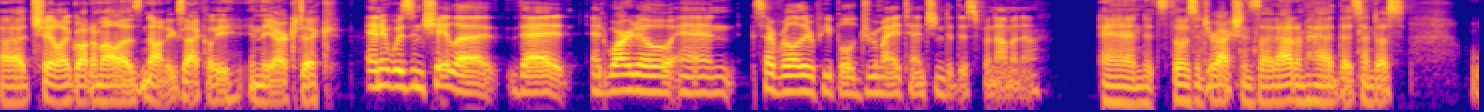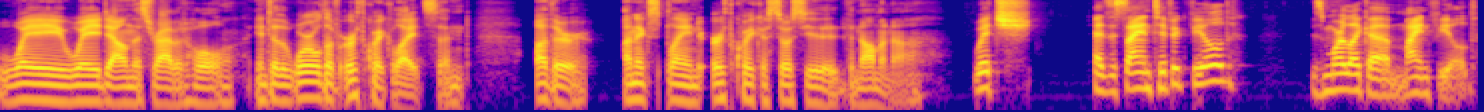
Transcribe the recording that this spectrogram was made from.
uh, Xela, Guatemala is not exactly in the Arctic. And it was in Xela that Eduardo and several other people drew my attention to this phenomena. And it's those interactions that Adam had that sent us way, way down this rabbit hole into the world of earthquake lights and other unexplained earthquake associated phenomena. which, as a scientific field, is more like a minefield.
